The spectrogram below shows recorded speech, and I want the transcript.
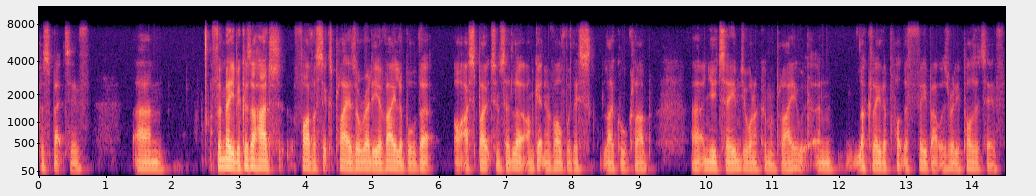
perspective, um, for me, because I had five or six players already available that I spoke to and said, look, I'm getting involved with this local club, uh, a new team. Do you want to come and play? And luckily, the the feedback was really positive.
